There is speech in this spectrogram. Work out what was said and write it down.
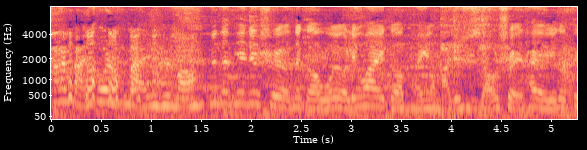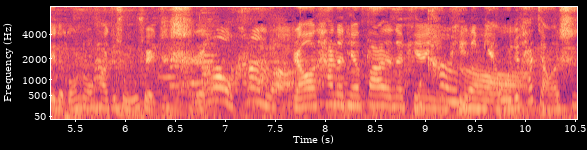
还蛮多人不满意，对吗？就那天就是那个我有另外一个朋友嘛，就是小水，他有一个自己的公众号，就是无水之池。啊，我看了，然后他那天发的那篇影评里面，我我觉得他讲的是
